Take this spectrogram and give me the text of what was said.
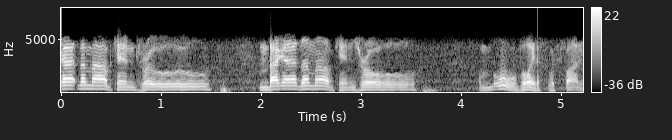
at the mob control. Back at the mob control. Oh boy, this was fun.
